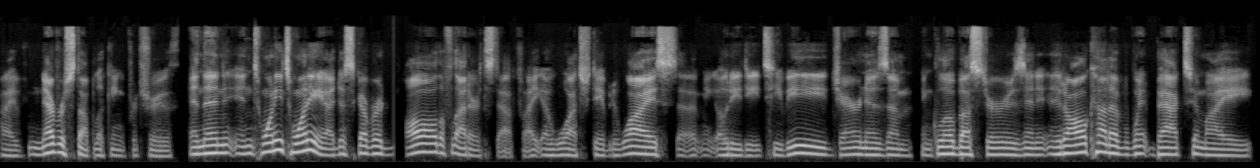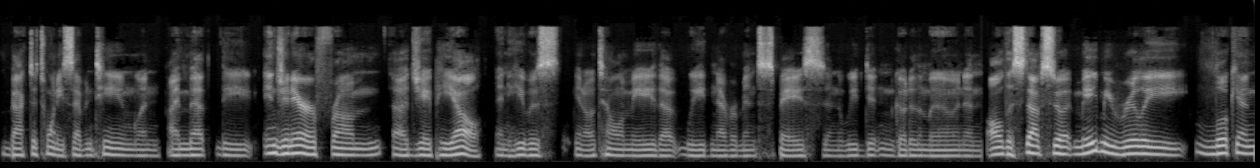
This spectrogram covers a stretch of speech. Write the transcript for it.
I've never stopped looking for truth. And then in 2020, I discovered all the flat earth stuff. I, I watched David Weiss, uh, I mean, ODD TV, Jeranism, and Globusters. And it, it all kind of went back to my, back to 2017 when I met the engineer from uh, JPL. And he was, you know, telling me that we'd never been to space and we didn't go to the moon and all this stuff. So it made me really look into,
